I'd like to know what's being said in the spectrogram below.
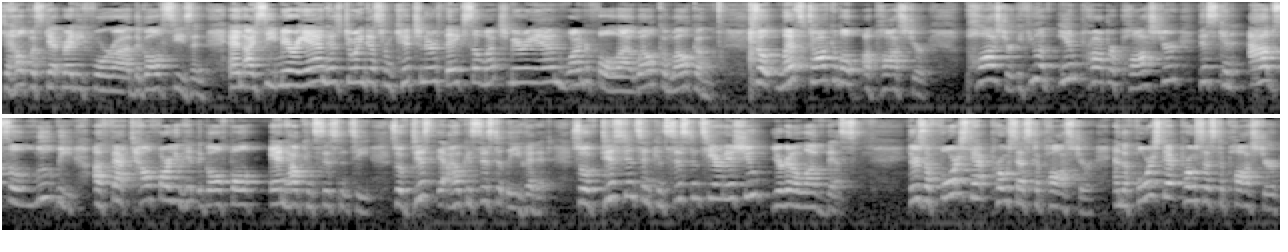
to help us get ready for uh, the golf season. And I see Marianne has joined us from Kitchener. Thanks so much, Marianne. Wonderful. Uh, welcome, welcome. So let's talk about a posture. Posture, if you have improper posture, this can absolutely affect how far you hit the golf ball and how consistency. So if dis- how consistently you hit it. So if distance and consistency are an issue, you're to love this. There's a four step process to posture, and the four step process to posture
